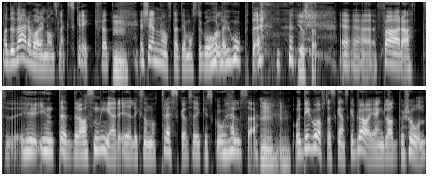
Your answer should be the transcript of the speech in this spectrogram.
Och det där har varit någon slags skräck, för att Mm. jag känner ofta att jag måste gå och hålla ihop det. Just det. Eh, för att inte dras ner i liksom något träsk av psykisk ohälsa. Mm, mm, Och det går oftast ganska bra, jag är en glad person.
